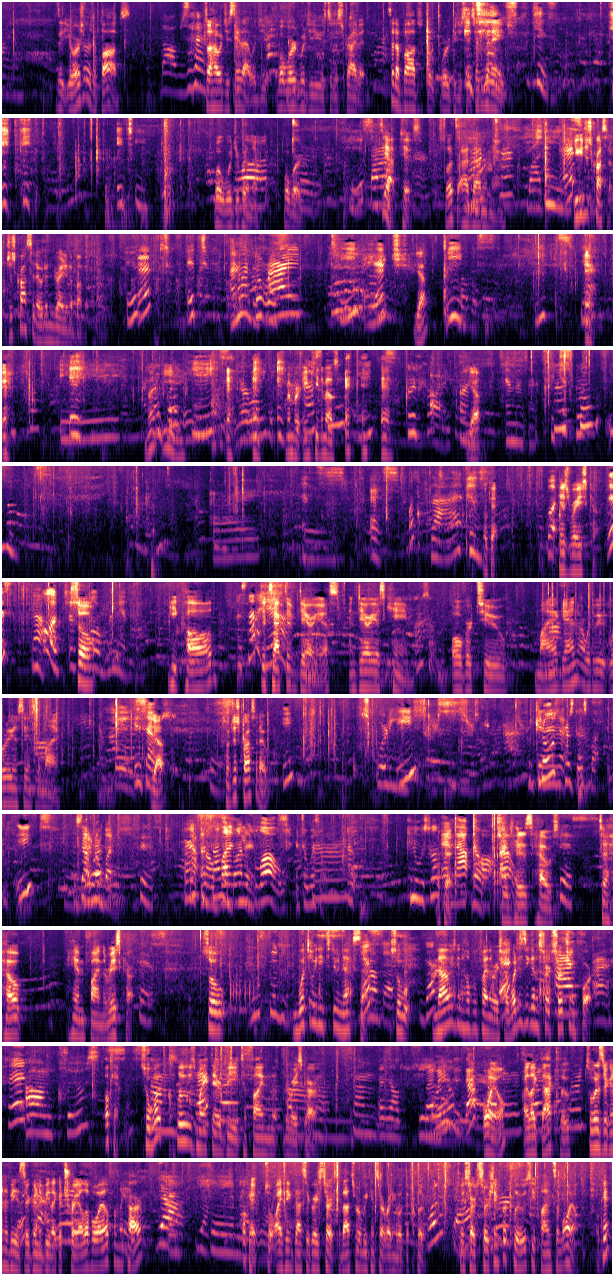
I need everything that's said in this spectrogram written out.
Is it yours or is it Bob's? Bob's. So how would you say that? Would you what word would you use to describe it? Instead of Bob's, what word could you say? It's Starts with an H. his. His. H E. What would you put in there? What word? His. Yeah, his. So let's add that in there. You can just cross it out. Just cross it out and write it above it. It. It. I know what don't I. T H Yeah? eats. Eats. Eh, eh. E. Not E. Eats. Eh, eh. Remember, Inky the mouse. Eh, eh, eh. Yeah. And then it just go. I. S. S. What's that? Okay. What? His race car. This? Yeah. Oh, it's just So- a little minion thing. He called Is that a Detective Darius, and Darius came? Awesome. over to Maya again, or what, do we, what are we going to say instead of Maya? His Yeah. house. So just cross it out. E? Sporty. E? You can always press this button. Eat. Is that no button? That's no button. You blow. It's a whistle. Uh, Can you whistle? Okay. And that pops To out. his house to help him find the race car. So what do we need to do next then? Yes. So now he's going to help him find the race car. What is he going to start searching for? Um, clues. Okay. So what clues might there be to find the, the race car? Oil. I like that clue. So what is there going to be? Is there going to be like a trail of oil from the car? Yeah. Okay, so I think that's a great start. So that's where we can start writing about the clue. So he start searching for clues. He find some oil. Okay.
